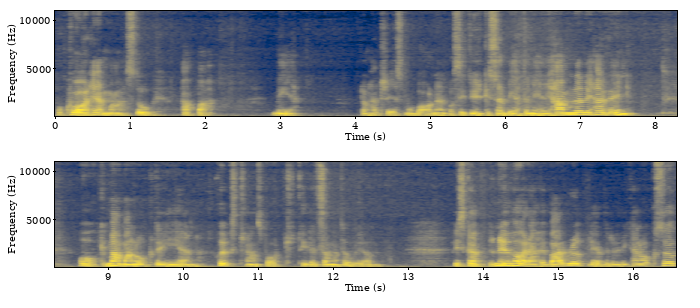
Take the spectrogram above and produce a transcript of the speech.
Och kvar hemma stod pappa med de här tre små barnen och sitt yrkesarbete ner i hamnen i Herräng. Och mamman åkte i en sjuktransport till ett sanatorium. Vi ska nu höra hur Barbro upplevde det. Vi kan också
